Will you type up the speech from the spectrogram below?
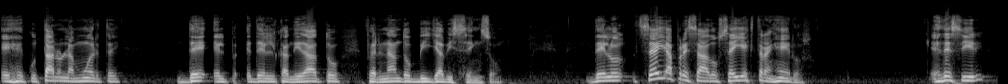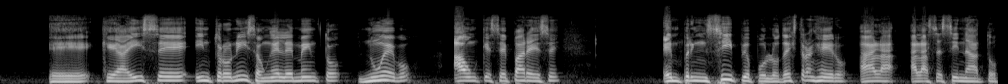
ejecutaron la muerte de el- del candidato Fernando Villavicencio. De los seis apresados, seis extranjeros. Es decir, eh, que ahí se introniza un elemento nuevo, aunque se parece en principio por los de extranjeros a la- al asesinato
